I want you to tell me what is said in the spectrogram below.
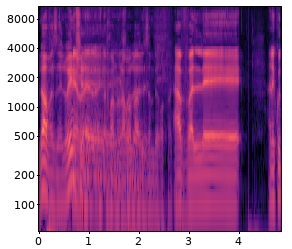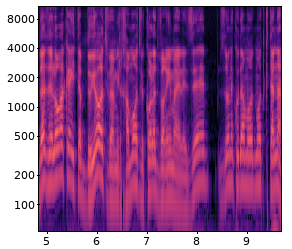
לא, אבל זה אלוהים כן, אבל- נכון, עולם הבא. לזמבר אותך. אבל הנקודה זה לא רק ההתאבדויות והמלחמות וכל הדברים האלה, זה, זו נקודה מאוד מאוד קטנה.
